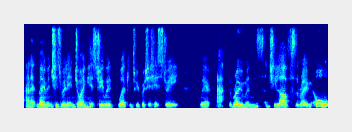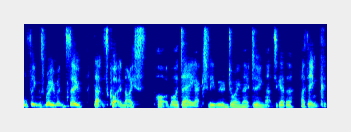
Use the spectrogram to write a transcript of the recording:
and at the moment she's really enjoying history we're working through British history we're at the Romans and she loves the Roman all things Roman so that's quite a nice part of our day actually we're enjoying that doing that together. I think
